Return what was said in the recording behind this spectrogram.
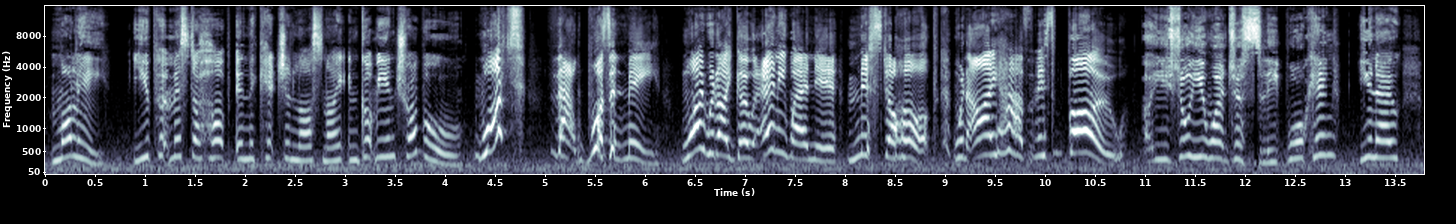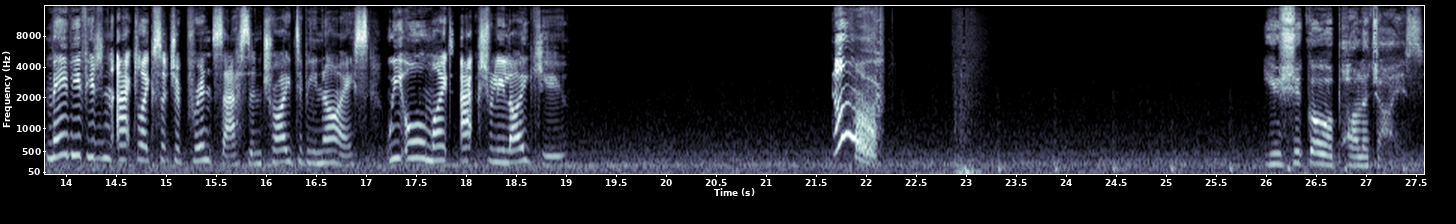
Molly, you put Mr. Hopp in the kitchen last night and got me in trouble. What? That wasn't me! Why would I go anywhere near Mr. Hopp when I have Miss Bow? Are you sure you weren't just sleepwalking? You know, maybe if you didn't act like such a princess and tried to be nice, we all might actually like you. Ugh! You should go apologize.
